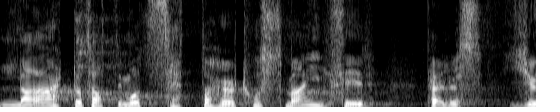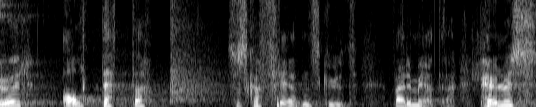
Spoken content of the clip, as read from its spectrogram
lært og tatt imot, sett og hørt hos meg, sier Paulus. Gjør alt dette, så skal fredens Gud være med dere. Paulus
